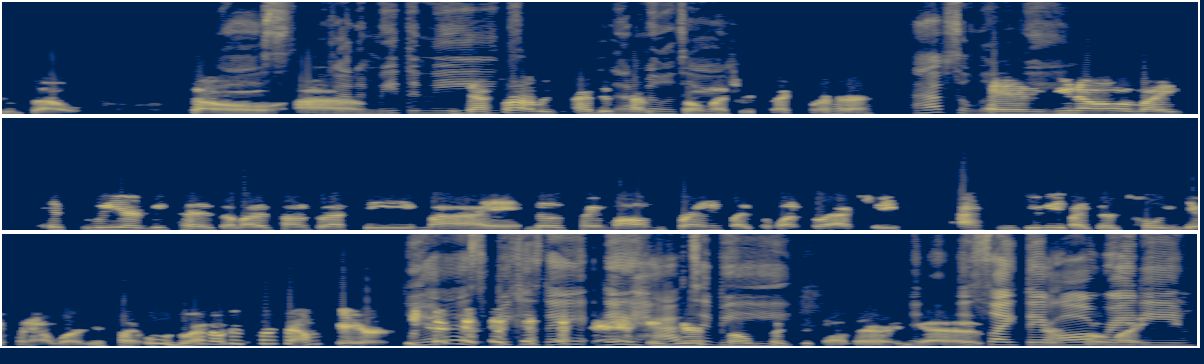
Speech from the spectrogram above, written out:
to go. So, Yes, um, meet the needs. that's why I, re- I just have military. so much respect for her. Absolutely. And, you know, like, it's weird because a lot of times when I see my military mom friends, like the ones who are actually active duty, like they're totally different at work. It's like, oh, do I know this person? I'm scared. yes, because they they have to be. so put together. Yes. It's like they're they're so, like- already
